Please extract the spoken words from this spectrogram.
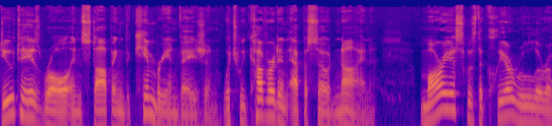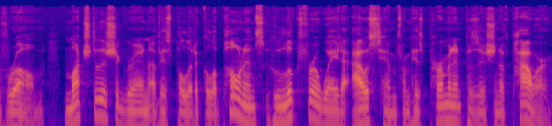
due to his role in stopping the Cimbri invasion, which we covered in episode 9. Marius was the clear ruler of Rome, much to the chagrin of his political opponents who looked for a way to oust him from his permanent position of power.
